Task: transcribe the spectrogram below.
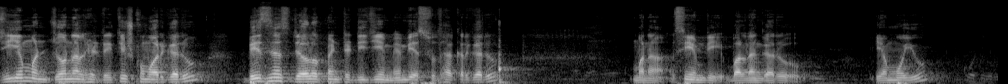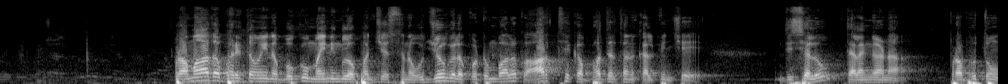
GM and zonal head Ritish Kumar గారు business development DGM MVS Sudhakar గారు మన సిఎండి బలరాం గారు ఎంఓయు ప్రమాదభరితమైన బొగ్గు మైనింగ్లో పనిచేస్తున్న ఉద్యోగుల కుటుంబాలకు ఆర్థిక భద్రతను కల్పించే దిశలో తెలంగాణ ప్రభుత్వం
